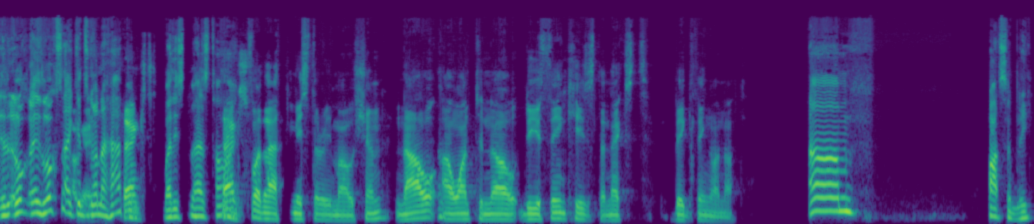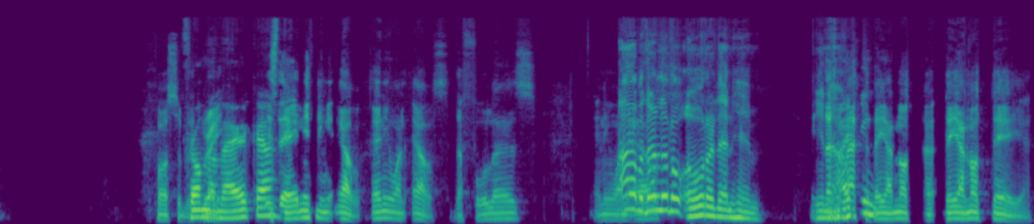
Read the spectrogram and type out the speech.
It, look, it looks like it's going to happen, thanks. but he still has time. Thanks for that, Mister Emotion. Now I want to know: Do you think he's the next big thing or not? Um, possibly. Possibly From Great. America? Is there anything else? Anyone else? The Fullers? Anyone? Oh, but they're a little older than him. You doesn't know, I think- They are not. Uh, they are not there yet.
